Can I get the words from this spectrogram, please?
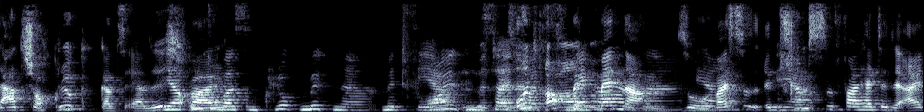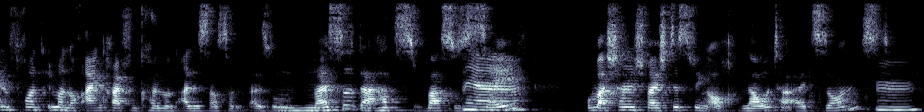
da hatte ich auch Glück, ganz ehrlich, Ja, und weil du warst im Club mit, ne, mit Ja, Freunden. mit das heißt, und auch mit. Männern. So, ja. weißt du, im Ja. schlimmsten Fall hätte der eine Freund immer noch eingreifen können und alles aus, also, Mhm. weißt du, da hat's, warst du Ja. safe. Und wahrscheinlich war ich deswegen auch lauter als sonst. Mhm.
